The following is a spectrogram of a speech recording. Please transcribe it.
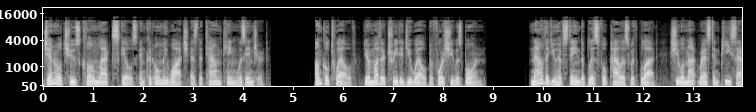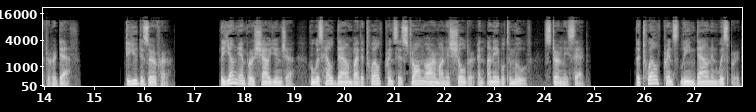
General Chu's clone lacked skills and could only watch as the town king was injured. Uncle 12, your mother treated you well before she was born. Now that you have stained the blissful palace with blood, she will not rest in peace after her death. Do you deserve her? The young Emperor Xiao Yunjia, who was held down by the twelve princes' strong arm on his shoulder and unable to move, sternly said. The twelve prince leaned down and whispered,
